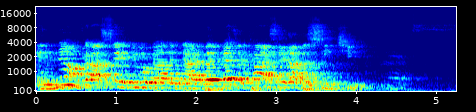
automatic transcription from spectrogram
And now God said you about to die. But Hezekiah said, I beseech you. Yes.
